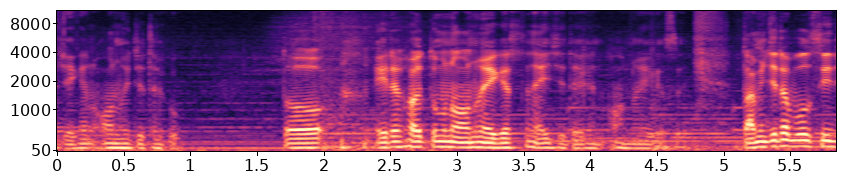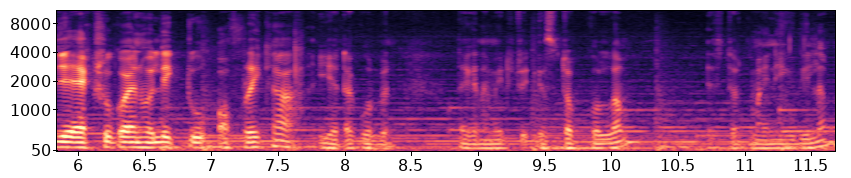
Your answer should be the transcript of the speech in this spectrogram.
আচ্ছা এখানে অন হইতে থাকুক। তো এটা হয়তো মনে অন হয়ে গেছে। এই যে দেখেন অন হয়ে গেছে। তো আমি যেটা বলছি যে একশো কয়েন হলে একটু অফ রেখা, ইয়েটা করবেন। দেখেন আমি একটু স্টপ করলাম স্টপ মাইনিং দিলাম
